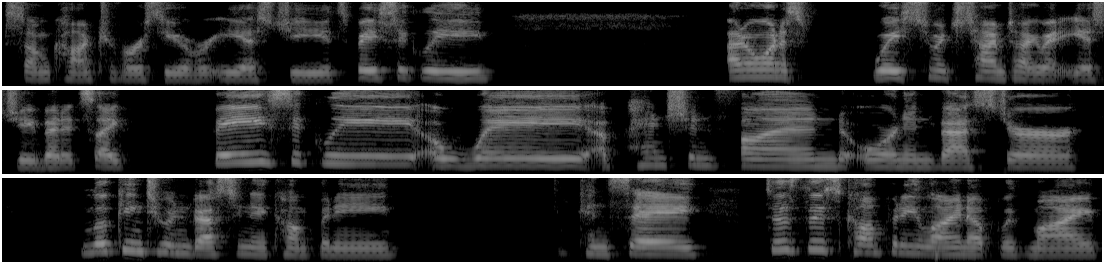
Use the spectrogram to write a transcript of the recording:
some controversy over ESG. It's basically, I don't want to waste too much time talking about ESG, but it's like basically a way a pension fund or an investor looking to invest in a company can say, does this company line up with my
